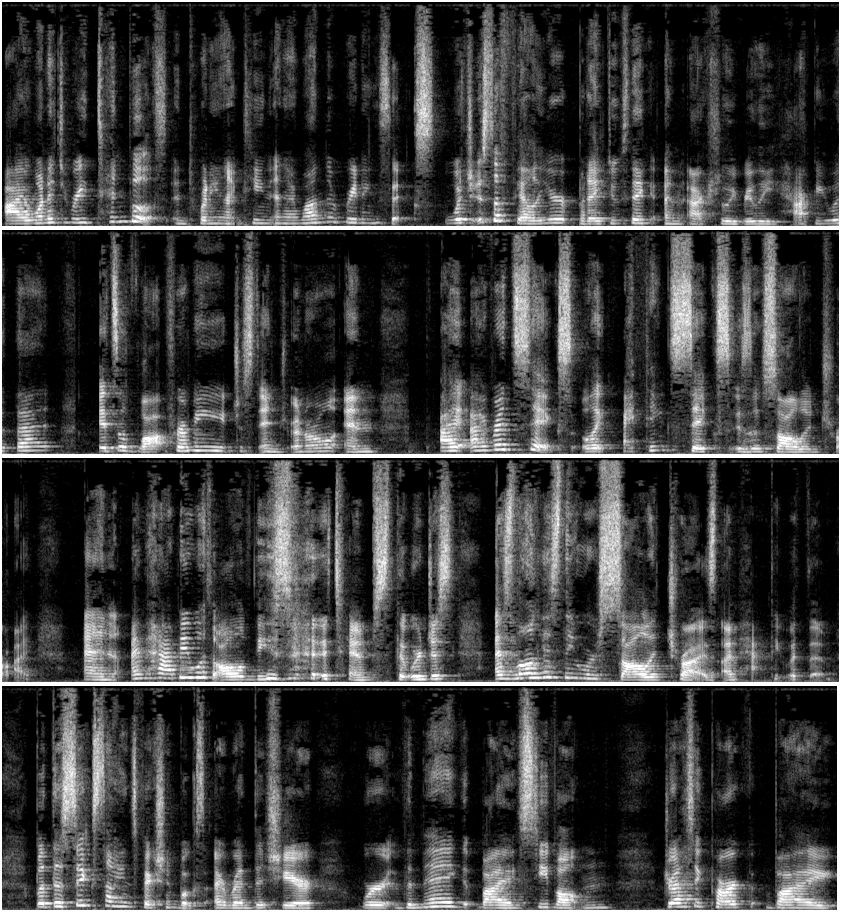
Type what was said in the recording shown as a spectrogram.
I wanted to read 10 books in 2019 and I wound up reading 6, which is a failure, but I do think I'm actually really happy with that. It's a lot for me just in general and I, I read 6. Like, I think 6 is a solid try. And I'm happy with all of these attempts that were just, as long as they were solid tries, I'm happy with them. But the six science fiction books I read this year were The Meg by Steve Alten, Jurassic Park by,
